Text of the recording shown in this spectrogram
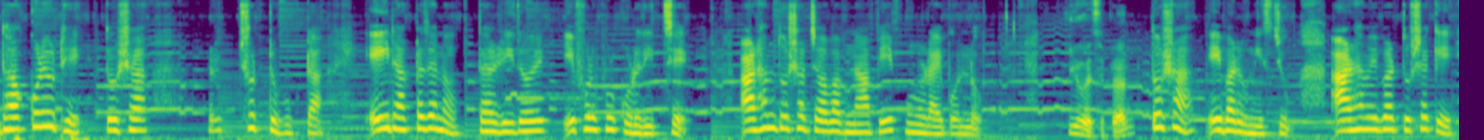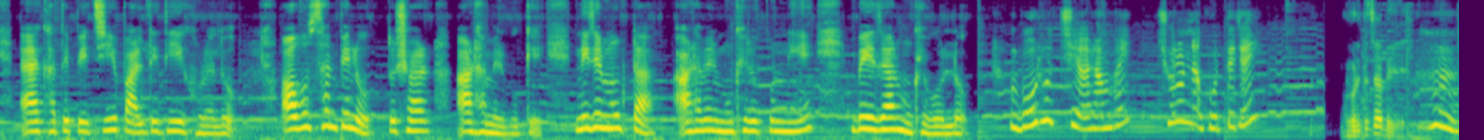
ধক করে উঠে তোষা ছোট্ট বুকটা। এই ডাকটা যেন তার হৃদয়ে এফোর ওফোর করে দিচ্ছে। আরহাম তোষার জবাব না পেয়ে পুনরায় বলল কি হয়েছে প্রাণ? তোষা এবারও নিশ্চুপ। আরহাম এবার তোষাকে এক হাতে পেঁচিয়ে পাল্টে দিয়ে ঘোরালো। অবস্থান পেল তোষার আরহামের বুকে। নিজের মুখটা আরহামের মুখের উপর নিয়ে বেজার মুখে বলল বোর হচ্ছে আরহাম ভাই চলুন না ঘুরতে যাই। ঘুরতে যাবে? হুম।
